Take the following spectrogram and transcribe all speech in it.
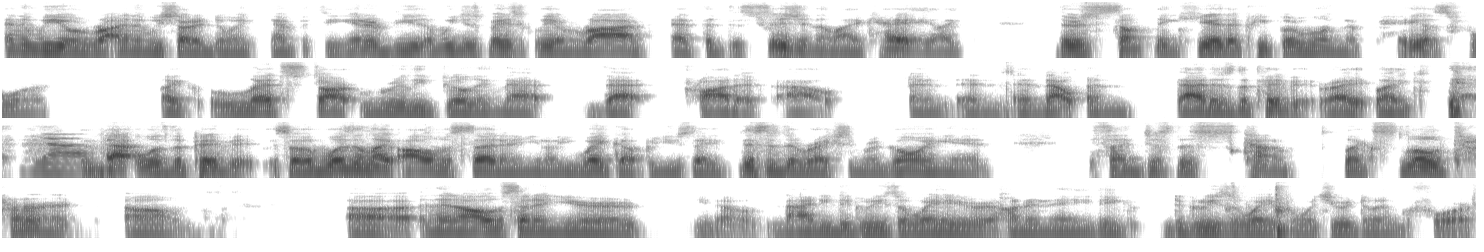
And then we arrived and then we started doing empathy interviews and we just basically arrived at the decision of like hey like there's something here that people are willing to pay us for. Like let's start really building that that product out. And and and that and that is the pivot right? Like yeah. that was the pivot. So it wasn't like all of a sudden you know you wake up and you say this is the direction we're going in. It's like just this kind of like slow turn um uh and then all of a sudden you're you know 90 degrees away or 180 de- degrees away from what you were doing before.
